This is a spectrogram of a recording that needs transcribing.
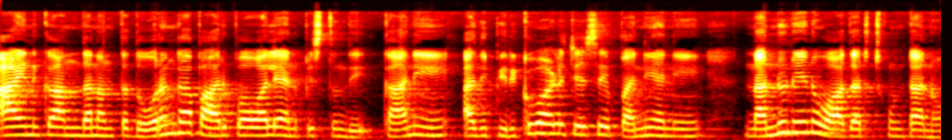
ఆయనకు అందనంత దూరంగా పారిపోవాలి అనిపిస్తుంది. కానీ అది పిరికివాళ్ళు చేసే పని అని నన్ను నేను ఓదార్చుకుంటాను.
